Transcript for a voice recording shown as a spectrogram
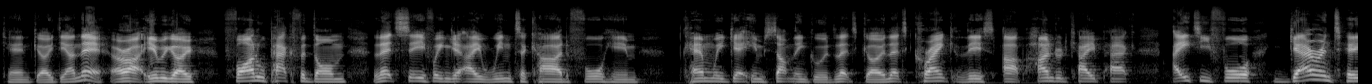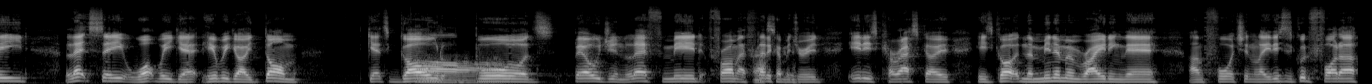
can go down there. All right, here we go. Final pack for Dom. Let's see if we can get a winter card for him. Can we get him something good? Let's go. Let's crank this up. 100k pack, 84 guaranteed. Let's see what we get. Here we go. Dom gets gold Oh. boards. Belgian left mid from Atletico Carrasco. Madrid. It is Carrasco. He's gotten the minimum rating there. Unfortunately, this is good fodder.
